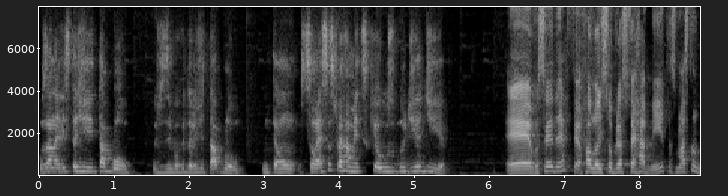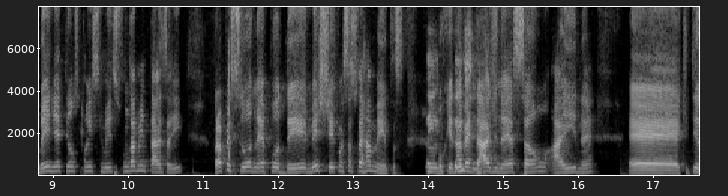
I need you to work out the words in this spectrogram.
os analistas de Tableau, os desenvolvedores de Tableau. Então, são essas ferramentas que eu uso no dia a dia. É, você né, falou aí sobre as ferramentas, mas também né, tem os conhecimentos fundamentais aí para a pessoa né, poder mexer com essas ferramentas. Sim, Porque, na verdade, né, são aí, né, é, que tem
